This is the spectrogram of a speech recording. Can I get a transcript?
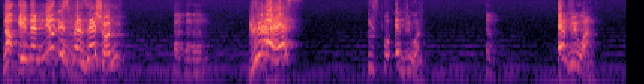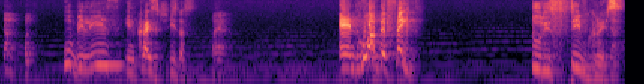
Now, in the new dispensation, grace is for everyone. Everyone who believes in Christ Jesus and who have the faith to receive grace.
